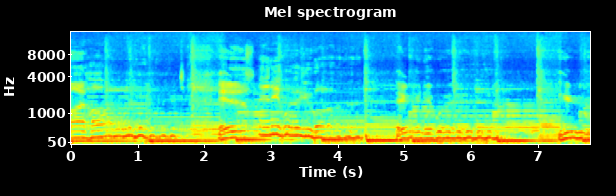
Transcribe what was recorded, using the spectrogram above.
My heart is anywhere you are, anywhere you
